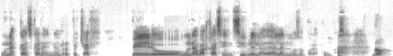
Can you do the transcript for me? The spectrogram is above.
una cáscara en el repechaje. Pero una baja sensible la de Alan Mozo para Pumas. No,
